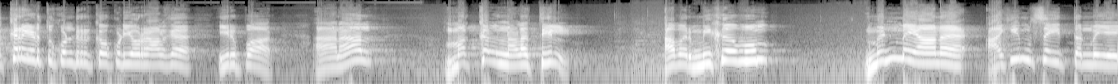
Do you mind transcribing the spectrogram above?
அக்கறை எடுத்துக்கொண்டிருக்கக்கூடியவராக இருப்பார். ஆனால் மக்கள் நலத்தில் அவர் மிகவும் மென்மையான அகிம்சை தன்மையை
